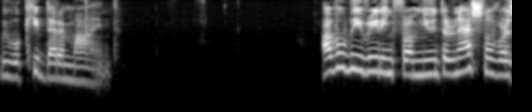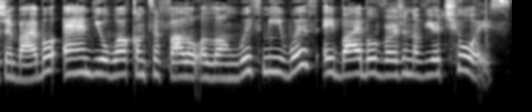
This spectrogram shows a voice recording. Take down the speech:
we will keep that in mind. I will be reading from New International Version Bible, and you're welcome to follow along with me with a Bible version of your choice.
